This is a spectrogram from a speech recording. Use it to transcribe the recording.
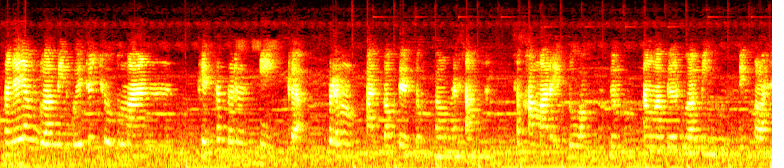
soalnya yang dua minggu itu cuman kita bertiga berempat waktu itu kalau nggak salah sekamar itu waktu itu yang ngambil dua minggu di kelas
